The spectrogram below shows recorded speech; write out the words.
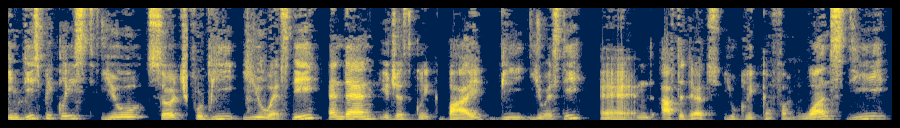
In this pick list, you search for BUSD and then you just click buy BUSD. And after that, you click confirm. Once the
